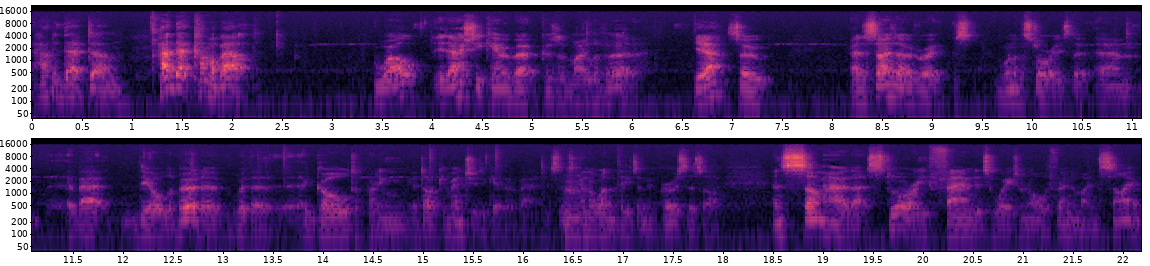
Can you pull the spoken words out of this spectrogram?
how did that um, how did that come about? Well, it actually came about because of my Laverda. Yeah. So I decided I would write one of the stories that um, about the old Laverda with a, a goal to putting a documentary together about it. So it's Mm. kind of one of the things I'm in process of. And somehow that story found its way to an old friend of mine, Simon.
